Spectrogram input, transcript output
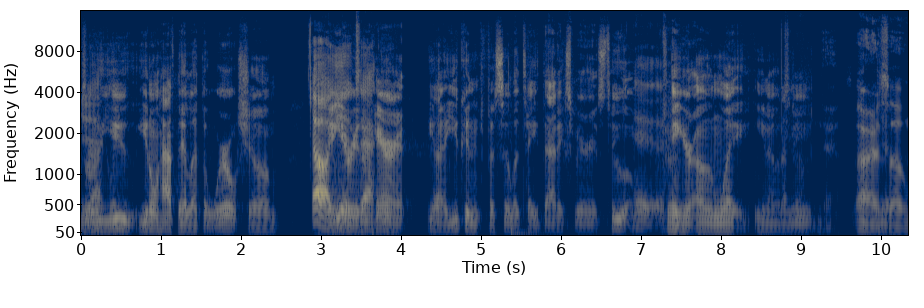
Through you, you don't have to let the world show them. oh and yeah, you're exactly. the parent. You Yep. know, you can facilitate that experience to them Yeah. in your own way. You know what I mean? All right, so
